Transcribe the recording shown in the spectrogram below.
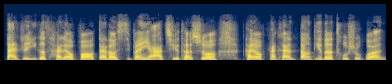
带着一个材料包带到西班牙去，他说他要看看当地的图书馆，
